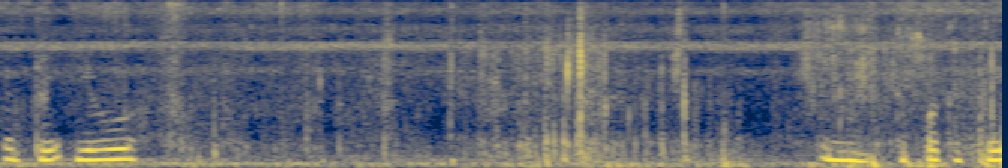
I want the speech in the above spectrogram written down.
ปกติอยู่อืมก็ปกติ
